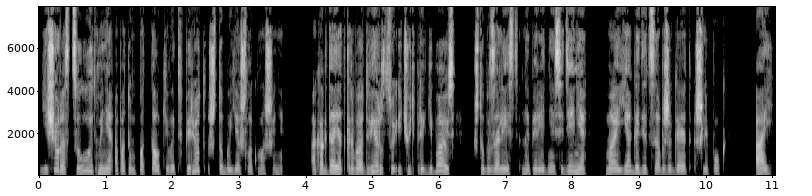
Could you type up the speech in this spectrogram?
Еще раз целует меня, а потом подталкивает вперед, чтобы я шла к машине. А когда я открываю дверцу и чуть пригибаюсь, чтобы залезть на переднее сиденье, моя ягодица обжигает шлепок. Ай!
